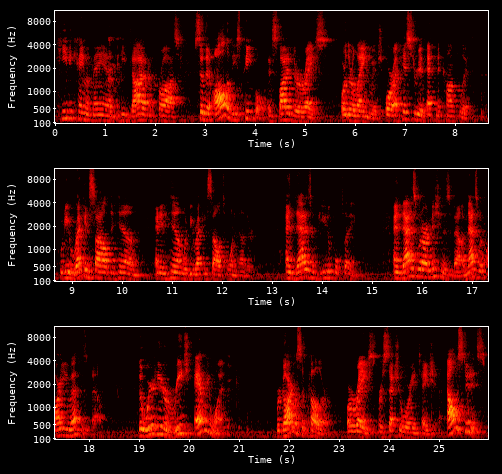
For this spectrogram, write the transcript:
He became a man and He died on a cross so that all of these people, in spite of their race or their language or a history of ethnic conflict, would be reconciled to Him and in Him would be reconciled to one another. And that is a beautiful thing. And that is what our mission is about. And that is what RUF is about. That we're here to reach everyone, regardless of color or race or sexual orientation. All the students,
